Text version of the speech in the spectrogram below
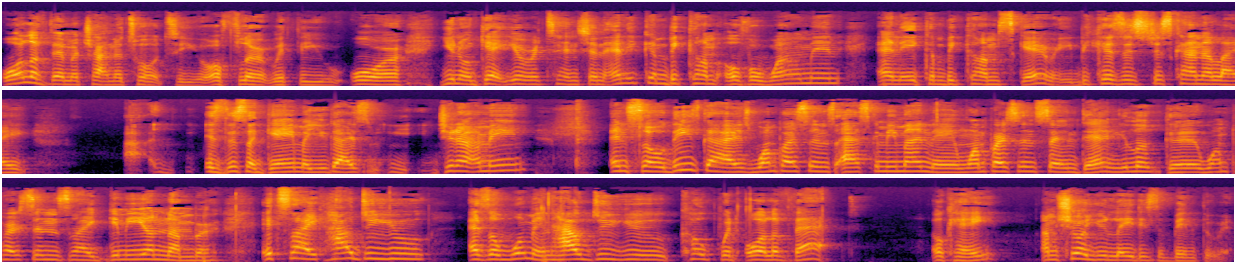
all of them are trying to talk to you or flirt with you or, you know, get your attention. And it can become overwhelming and it can become scary because it's just kind of like, is this a game? Are you guys, do you know what I mean? And so these guys, one person's asking me my name, one person's saying, damn, you look good. One person's like, give me your number. It's like, how do you, as a woman, how do you cope with all of that? Okay? I'm sure you ladies have been through it.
